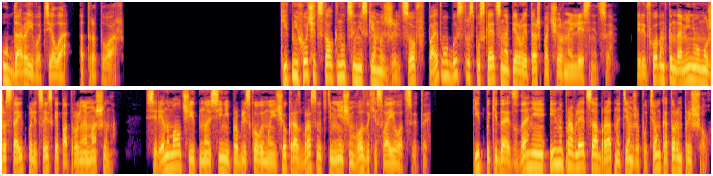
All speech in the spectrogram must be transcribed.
удара его тела о тротуар. Кит не хочет столкнуться ни с кем из жильцов, поэтому быстро спускается на первый этаж по черной лестнице. Перед входом в кондоминиум уже стоит полицейская патрульная машина. Сирена молчит, но синий проблесковый маячок разбрасывает в темнеющем воздухе свои отцветы. Кит покидает здание и направляется обратно тем же путем, которым пришел,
